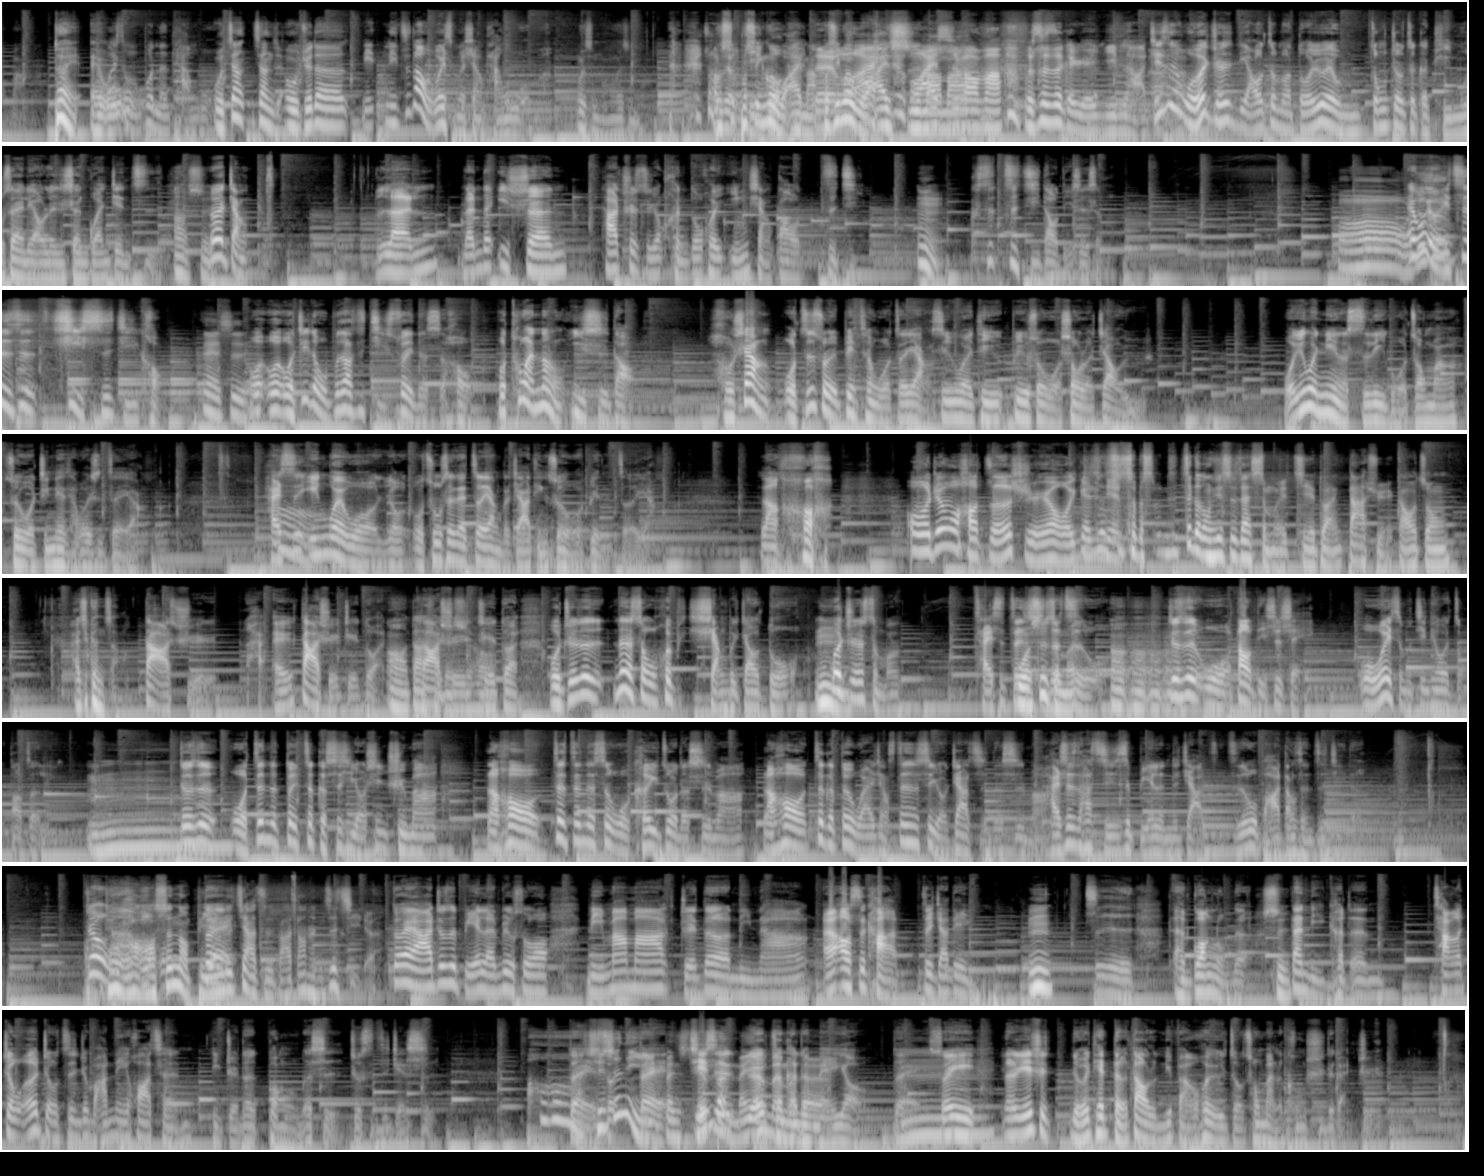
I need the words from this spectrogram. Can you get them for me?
对，哎，为什么不能谈我？我这样这样子，我觉得你你知道我为什么想谈我吗？为什么？为什么？不是不是因为我爱吗？不是因为我爱吃妈妈？不是这个原因啦。其实我会觉得聊这么多，因为我们终究这个题目是在聊人生关键字啊，是因为讲 人人的一生，他确实有很多会影响到自己。嗯，可是自己到底是什么？哦，哎，我有一次是细思极恐，那也是我我我记得我不知道是几岁的时候，我突然那种意识到，好像我之所以变成我这样，是因为听，比如说我受了教育，我因为念了私立国中吗？所以我今天才会是这样，还是因为我有我出生在这样的家庭，所以我会变成这样，然后。我觉得我好哲学哦，我应该是什么？这个东西是在什么阶段？大学、高中，还是更早？大学还哎，大学阶段哦，大学阶段，我觉得那时候会想比较多，会觉得什么才是真实的自我？嗯嗯嗯，就是我到底是谁？我为什么今天会走到这里？嗯，就是我真的对这个事情有兴趣吗？然后这真的是我可以做的事吗？然后这个对我来讲真的是有价值的事吗？还是它其实是别人的价值，只是我把它当成自己的？就好好深哦，别人的价值把它当成自己的。对啊，就是别人，比如说你妈妈觉得你拿哎奥斯卡最佳电影，嗯，是很光荣的，是，但你可能长久而久之，你就把它内化成你觉得光荣的事就是这件事。哦，对，其实你本其实原本可能没有，对，所以那也许有一天得到了，你反而会有一种充满了空虚的感觉。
